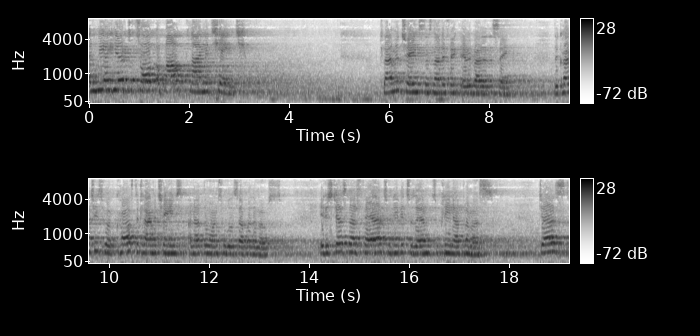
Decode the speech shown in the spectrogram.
and we are here to talk about climate change. Climate change does not affect everybody the same. The countries who have caused the climate change are not the ones who will suffer the most. It is just not fair to leave it to them to clean up from us. Just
